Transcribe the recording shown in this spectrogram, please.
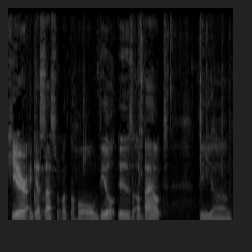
here. I guess that's what the whole deal is about. The, um,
